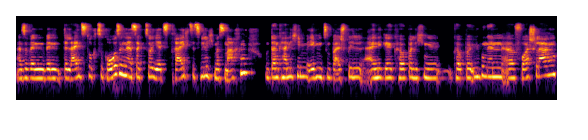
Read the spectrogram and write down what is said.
Also wenn, wenn der Leidensdruck zu groß ist und er sagt, so jetzt reicht jetzt will ich was machen und dann kann ich ihm eben zum Beispiel einige körperliche Körperübungen äh, vorschlagen.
